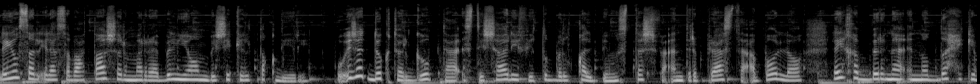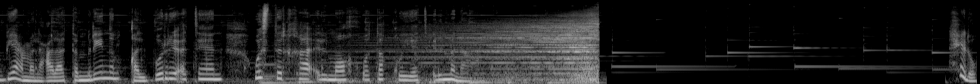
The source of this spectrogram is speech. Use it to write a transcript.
ليوصل إلى 17 مرة باليوم بشكل تقديري. وإجا الدكتور جوبتا استشاري في طب القلب بمستشفى أندربراستا أبولو ليخبرنا إنه الضحك بيعمل على تمرين القلب والرئتين واسترخاء المخ وتقوية المناعة. حلو.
